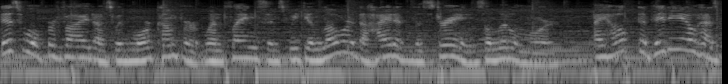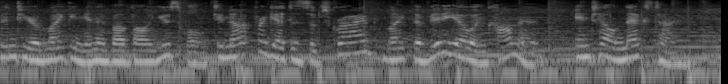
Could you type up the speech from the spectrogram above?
This will provide us with more comfort when playing since we can lower the height of the strings a little more. I hope the video has been to your liking and above all useful. Do not forget to subscribe, like the video and comment. Until next time.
